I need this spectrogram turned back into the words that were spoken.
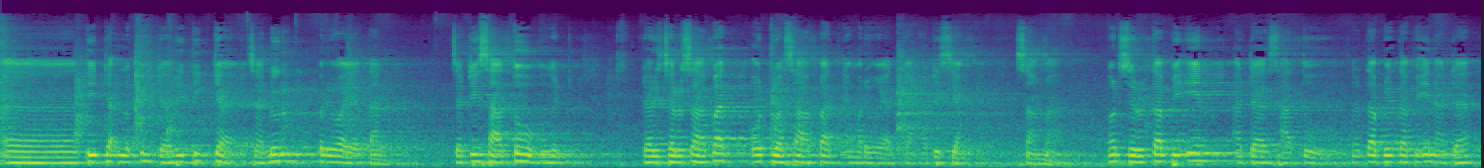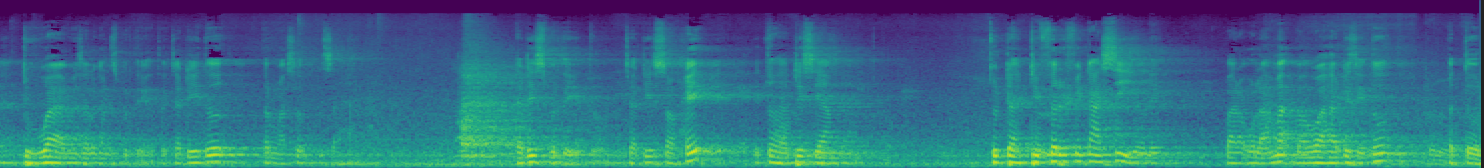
uh, tidak lebih dari tiga jalur periwayatan. Jadi satu mungkin dari jalur sahabat, oh dua sahabat yang meriwayatkan hadis yang sama. Jalur tabiin ada satu, tabiin tabiin ada dua misalkan seperti itu. Jadi itu termasuk usaha. Jadi seperti itu. Jadi sahih itu hadis yang sudah diverifikasi oleh para ulama bahwa hadis itu betul.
